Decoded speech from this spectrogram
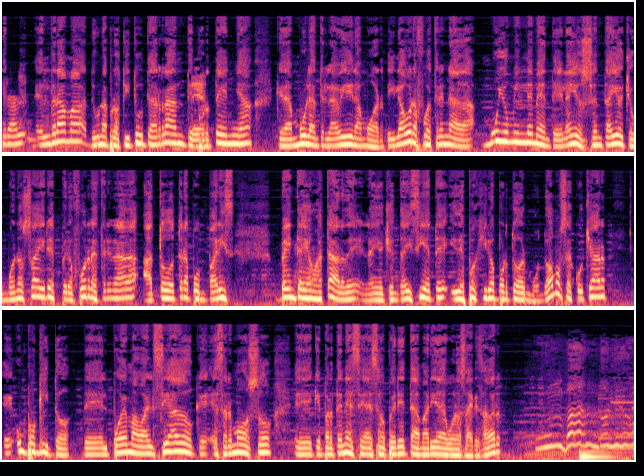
Era el, el drama de una prostituta errante Sí. porteña que deambula entre la vida y la muerte. Y la obra fue estrenada muy humildemente en el año 68 en Buenos Aires, pero fue reestrenada a todo trapo en París 20 años más tarde, en el año 87, y después giró por todo el mundo. Vamos a escuchar eh, un poquito del poema balseado, que es hermoso, eh, que pertenece a esa opereta María de Buenos Aires. A ver. un bandoneón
